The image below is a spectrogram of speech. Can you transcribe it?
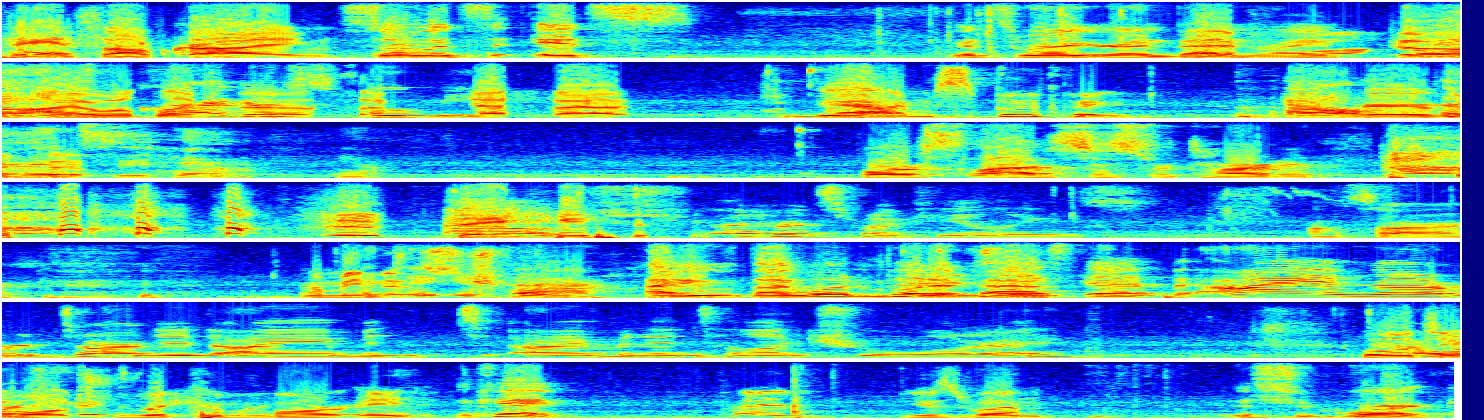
Dang, stop crying. So it's it's it's Gregor and Ben, right? Uh, Wait, I is would like to second Scooby? guess that. Yeah. I'm spoopy. Oh, very then it's Mississippi. him. Yeah. Borislav's just retarded. Dang. Ouch, that hurts my feelings. I'm sorry. I mean, I it's take it true. I I wouldn't put it past take that them. I am not retarded. I am in- I'm an intellectual. All right. Well, I do you watched watch Rick Rick and and Morty? Okay, Fine, use when? this should work.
